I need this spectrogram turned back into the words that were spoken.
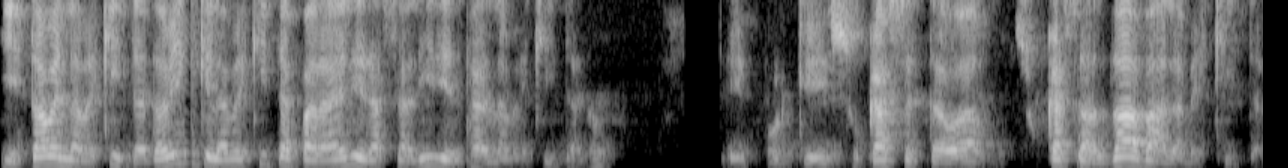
Y estaba en la mezquita. También que la mezquita para él era salir y entrar en la mezquita, ¿no? eh, porque su casa estaba, su casa daba a la mezquita.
